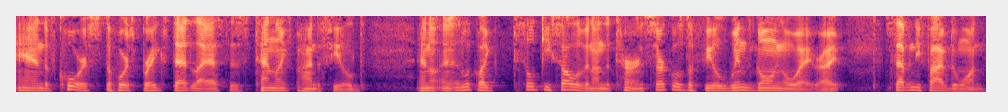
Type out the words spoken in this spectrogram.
And of course, the horse breaks dead last, is 10 lengths behind the field. And, and it looked like Silky Sullivan on the turn, circles the field, wins going away, right? 75 to 1.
